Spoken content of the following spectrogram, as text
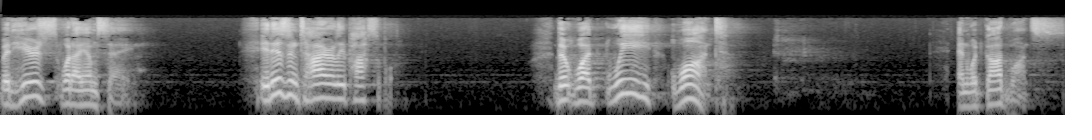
But here's what I am saying it is entirely possible that what we want and what God wants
